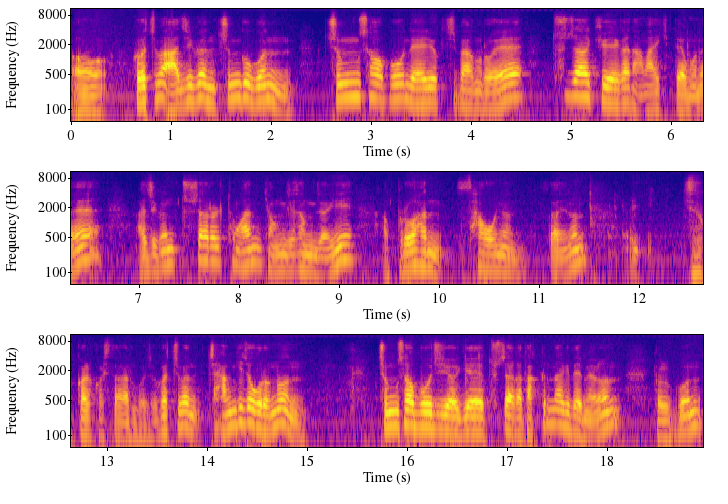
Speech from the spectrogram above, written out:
어, 그렇지만 아직은 중국은 중서부 내륙 지방으로의 투자 기회가 남아 있기 때문에 아직은 투자를 통한 경제 성장이 앞으로 한 4, 5년 사이는 지속할 것이다라는 거죠. 그렇지만 장기적으로는 중서부 지역의 투자가 다 끝나게 되면은 결국은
